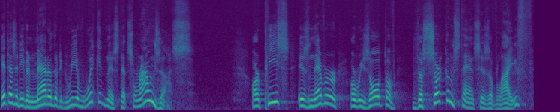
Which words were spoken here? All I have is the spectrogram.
It doesn't even matter the degree of wickedness that surrounds us. Our peace is never a result of the circumstances of life,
